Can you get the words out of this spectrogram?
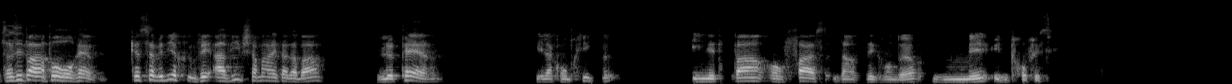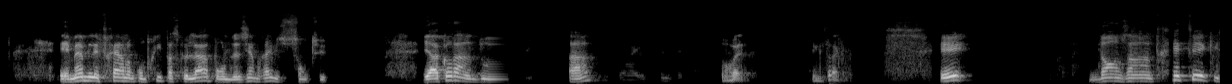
ça, c'est par rapport au rêve. Qu'est-ce que ça veut dire que Aviv Shamar et Tadaba, le père, il a compris qu'il n'était pas en face d'un des grandeurs, mais une prophétie. Et même les frères l'ont compris parce que là, pour le deuxième rêve, ils se sont tués. Il y a encore un doute. Hein exact. Et dans un traité qui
